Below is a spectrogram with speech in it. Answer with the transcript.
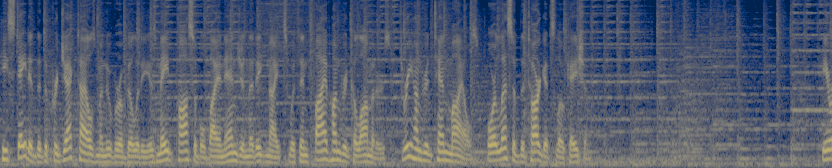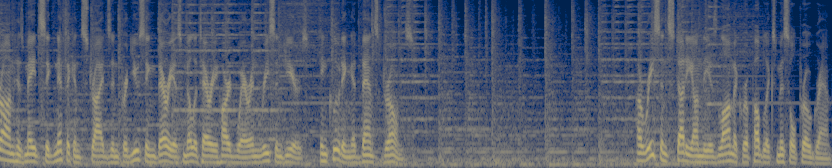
He stated that the projectile's maneuverability is made possible by an engine that ignites within 500 kilometers 310 miles or less of the target's location. Iran has made significant strides in producing various military hardware in recent years, including advanced drones. A recent study on the Islamic Republic's missile program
